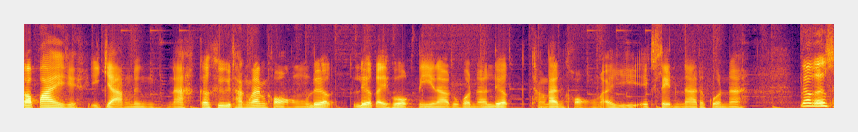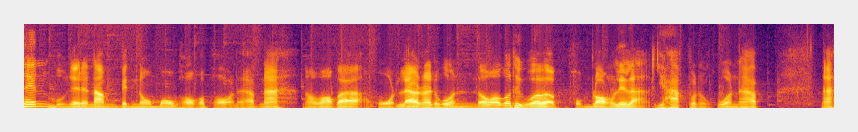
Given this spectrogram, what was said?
ต่อไปอีกอย่างหนึ่งนะก็คือทางด้านของเลือกเลือกไอ้พวกนี้นะทุกคนนะเลือกทางด้านของไอ้ Accent นะทุกคนนะเลือก Accent ผมจะแนะนำเป็น normal พอก็พอนะครับนะ normal ก็โหดแล้วนะทุกคน normal ก็ถือว่าแบบผมลองเล่นละยากพอสมควรนะครับนะ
